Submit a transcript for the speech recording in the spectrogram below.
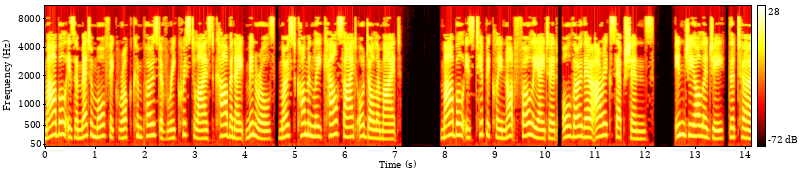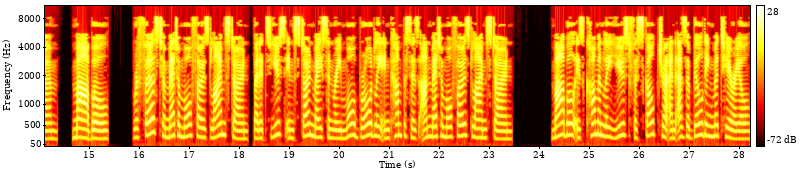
Marble is a metamorphic rock composed of recrystallized carbonate minerals, most commonly calcite or dolomite. Marble is typically not foliated, although there are exceptions. In geology, the term marble refers to metamorphosed limestone, but its use in stonemasonry more broadly encompasses unmetamorphosed limestone. Marble is commonly used for sculpture and as a building material.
